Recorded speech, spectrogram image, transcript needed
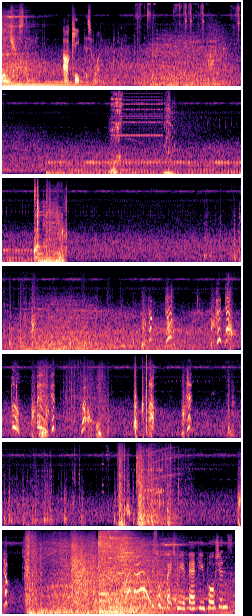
Interesting. I'll keep this one. fetch me a fair few portions.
